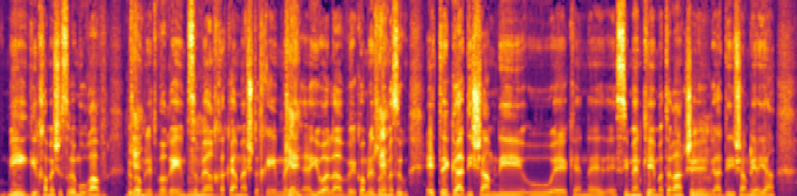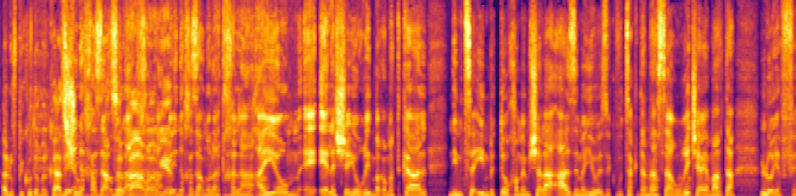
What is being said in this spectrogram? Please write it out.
מגיל 15 מעורב בכל כן. מיני דברים, צווי הרחקה מהשטחים כן. היו עליו, כל מיני כן. דברים. מהסוג. את גדי שמני הוא כן, סימן כמטרה, כשגדי שמני היה אלוף פיקוד המרכז. והנה שוב, חזרנו הצבא להתחלה, האויב. והנה חזרנו להתחלה. נכון. היום אה, אלה שיורים ברמטכ"ל נמצאים בתוך הממשלה, אז הם היו איזה קבוצה קטנה נכון, סהרורית שאמרת, לא יפה.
